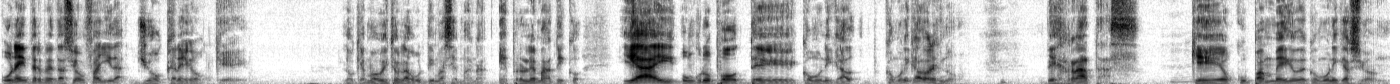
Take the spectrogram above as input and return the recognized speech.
una interpretación fallida. Yo creo que lo que hemos visto en la última semana es problemático y hay un grupo de comunicadores, no, de ratas que ocupan medios de comunicación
